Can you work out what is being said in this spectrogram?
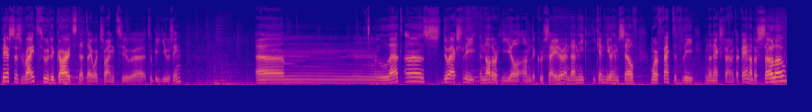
pierces right through the guards that they were trying to uh, to be using. Um, let us do actually another heal on the Crusader, and then he, he can heal himself more effectively in the next round. Okay, another solo.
